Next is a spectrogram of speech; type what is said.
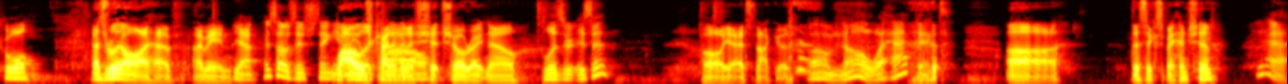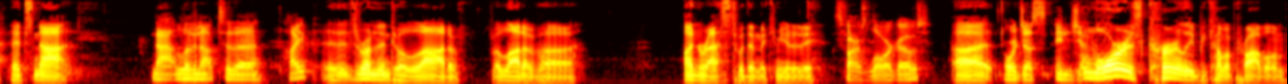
Cool. That's really all I have. I mean, Yeah, I just thought it was interesting. You WoW is like, kind of in a shit show right now. Blizzard is it? Oh yeah, it's not good. Oh no, what happened? Uh, this expansion, yeah, it's not. not living up to the hype. It's running into a lot of a lot of uh, unrest within the community. as far as lore goes, Uh, or just in general. lore has currently become a problem.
